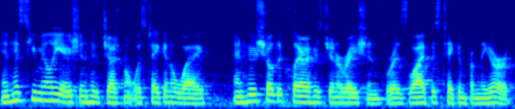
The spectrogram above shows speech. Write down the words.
In his humiliation, his judgment was taken away. And who shall declare his generation? For his life is taken from the earth.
